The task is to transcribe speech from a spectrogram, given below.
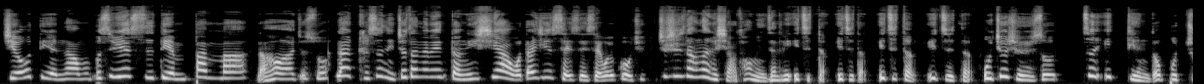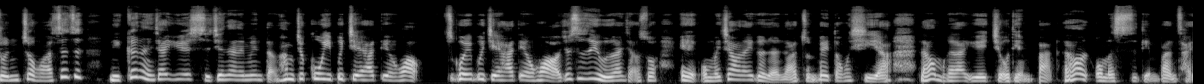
九点啦，我们不是约十点半吗？然后他就说，那可是你就在那边等一下，我担心谁谁谁会过去，就是让那个小透明在那边一直等，一直等，一直等，一直等。我就觉得说，这一点都不尊重啊！甚至你跟人家约时间在那边等，他们就故意不接他电话，故意不接他电话，就是例如人讲说，哎，我们叫那个人啊，准备东西啊，然后我们跟他约九点半，然后我们十点半才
